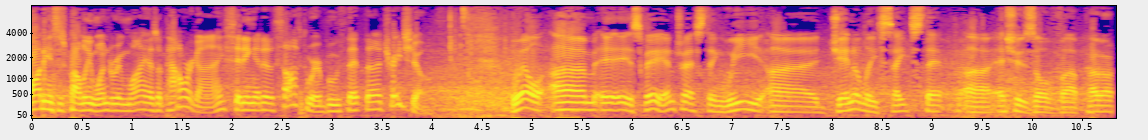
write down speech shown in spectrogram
audience is probably wondering why, as a power guy, sitting at a software booth at the trade show. Well, um, it's very interesting. We uh, generally sidestep uh, issues of uh, power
